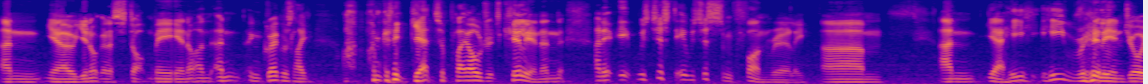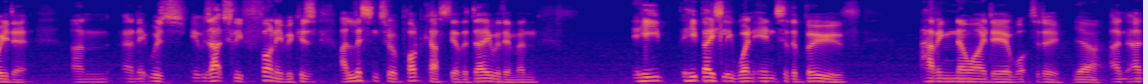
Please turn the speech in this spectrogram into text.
and you know, you're not going to stop me, and and and, and Greg was like. I'm going to get to play Aldrich Killian, and and it, it was just it was just some fun, really. Um, and yeah, he he really enjoyed it, and and it was it was actually funny because I listened to a podcast the other day with him, and he he basically went into the booth having no idea what to do, Yeah. and, and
